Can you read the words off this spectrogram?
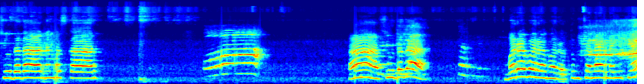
शिवदादा नमस्कार. हा शिवदादा बरं बरं बरं. तुमच्या लाईव्हला येते?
